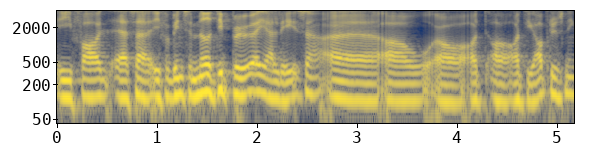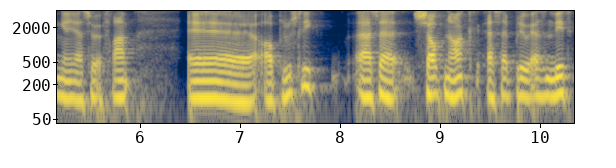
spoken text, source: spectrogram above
i, for, altså, i forbindelse med de bøger, jeg læser, øh, og, og, og, og de oplysninger, jeg søger frem. Øh, og pludselig, altså sjovt nok, altså blev jeg sådan lidt,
